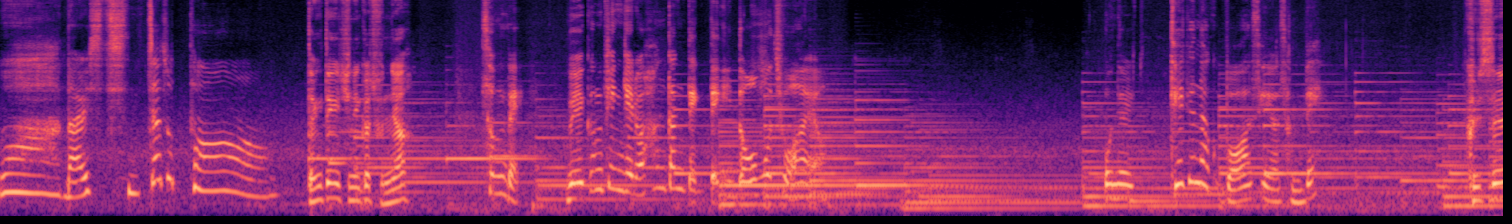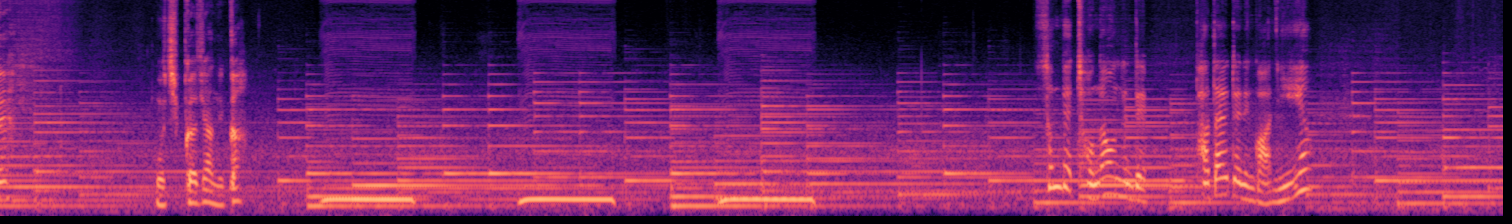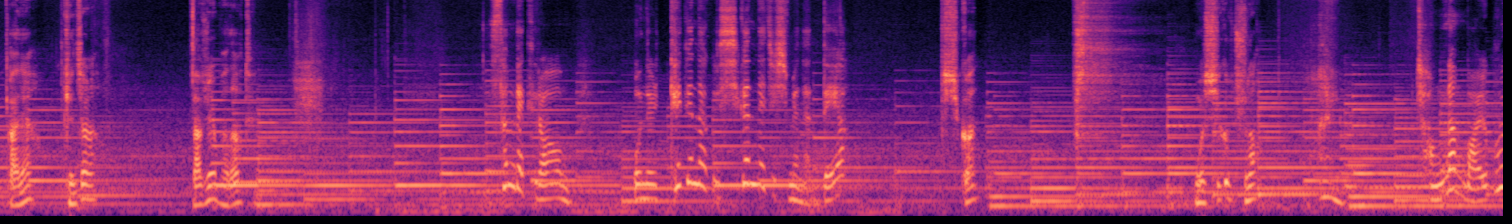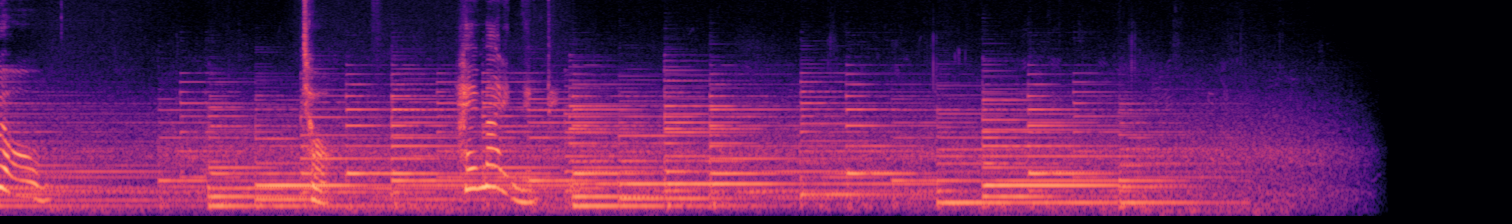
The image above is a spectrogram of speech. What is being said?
와, 날씨 진짜 좋다. 땡땡이 치니까 좋냐? 선배, 외근 핑계로 한강 땡땡이 너무 좋아요. 오늘 퇴근하고 뭐 하세요, 선배? 글쎄 뭐 집 가지 않을까? 선배 전화 오는데 받아야 되는 거 아니에요? 아니야 괜찮아 나중에 받아도 돼 선배 그럼 오늘 퇴근하고 시간 내주시면 안 돼요? 시간? 뭐 시급 주나? 장난 말고요. 저 할 말 있는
